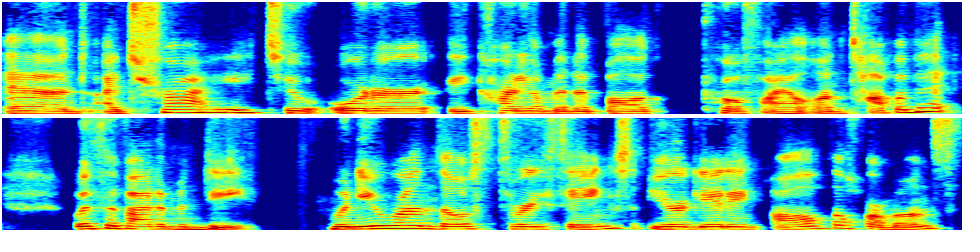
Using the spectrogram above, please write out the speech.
and I try to order the cardiometabolic profile on top of it with the vitamin D. When you run those three things, you're getting all the hormones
